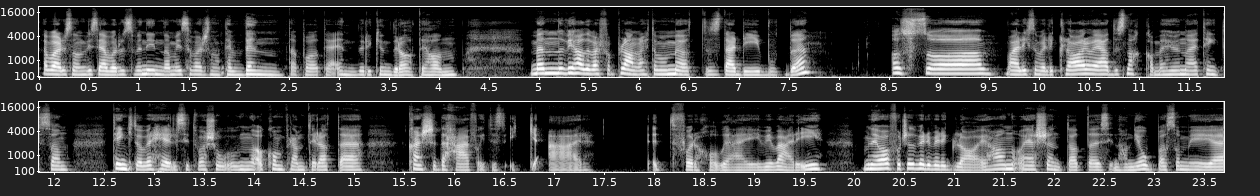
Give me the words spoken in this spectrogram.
Da var det sånn, Hvis jeg var hos venninna mi, så var det sånn at jeg venta på at jeg endelig kunne dra til han. Men vi hadde i hvert fall planlagt om å møtes der de bodde. Og så var jeg liksom veldig klar, og jeg hadde snakka med hun, og jeg tenkte, sånn, tenkte over hele situasjonen og kom fram til at eh, kanskje det her faktisk ikke er et forhold jeg vil være i. Men jeg var fortsatt veldig veldig glad i han, og jeg skjønte at eh, siden han jobba så mye,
